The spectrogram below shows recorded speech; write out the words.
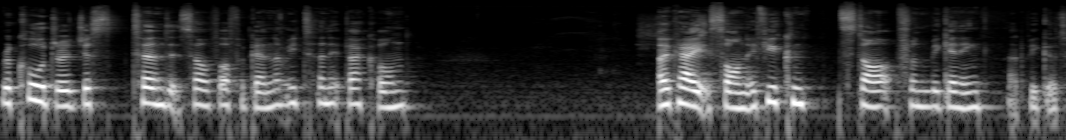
recorder just turned itself off again. Let me turn it back on. Okay, it's on. If you can start from the beginning, that'd be good.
